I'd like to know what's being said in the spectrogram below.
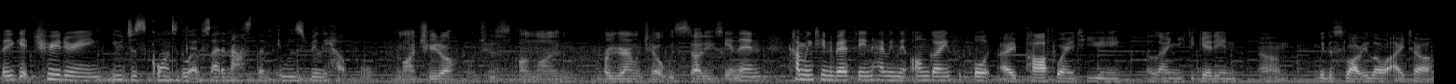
So you get tutoring. You just go onto the website and ask them. It was really helpful. My tutor, which is online program which helped with studies. And then coming to university and having the ongoing support. A pathway into uni, allowing you to get in um, with a slightly lower ATAR.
